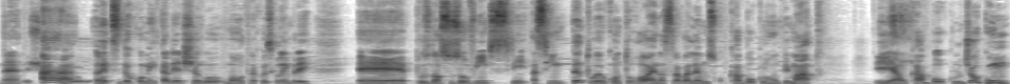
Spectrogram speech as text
né? Ah, antes de eu comentar a linha de Xangô, uma outra coisa que eu lembrei. É, Hum. pros nossos ouvintes, sim, assim, tanto eu quanto o Roy, nós trabalhamos com o caboclo rompimato. E é um caboclo de Ogum.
